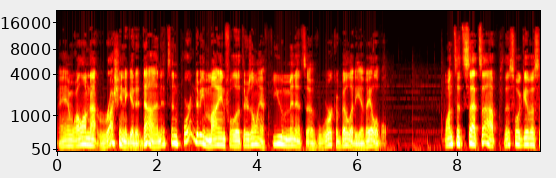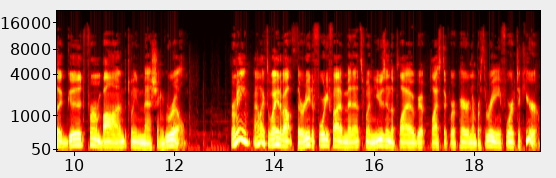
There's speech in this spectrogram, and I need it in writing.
and while I'm not rushing to get it done, it's important to be mindful that there's only a few minutes of workability available. Once it sets up, this will give us a good firm bond between mesh and grill. For me, I like to wait about 30 to 45 minutes when using the Plyo Grip Plastic Repair number 3 for it to cure.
